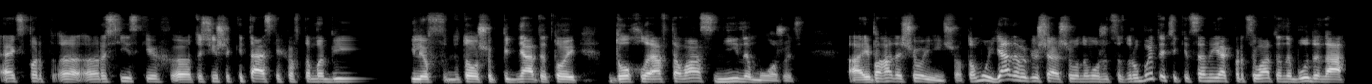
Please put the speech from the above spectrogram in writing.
експорт е, е, російських, е, точніше китайських автомобілів для того, щоб підняти той дохлий автоваз? Ні, не можуть. І багато чого іншого. Тому я не виключаю, що вони можуть це зробити, тільки це ніяк працювати не буде на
